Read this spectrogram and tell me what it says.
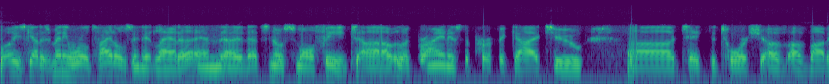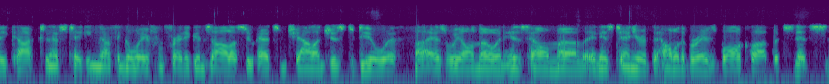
Well, he's got as many world titles in Atlanta, and uh, that's no small feat. Uh, look, Brian is the perfect guy to uh, take the torch of, of Bobby Cox. And that's taking nothing away from Fredi Gonzalez, who had some challenges to deal with, uh, as we all know, in his helm, uh, in his tenure at the helm of the Braves ball club. But Snit's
